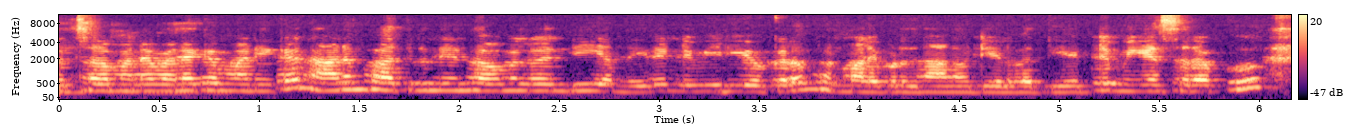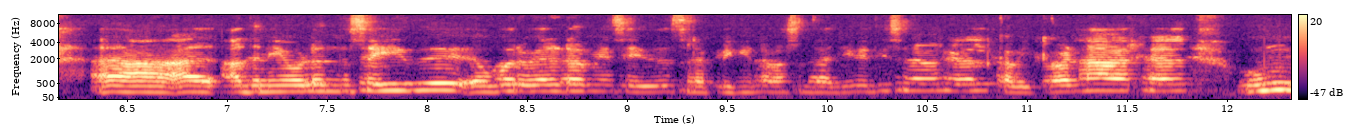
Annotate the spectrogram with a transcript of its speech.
உற்சாகமான வணக்கம் மணிக்கா நானும் பார்த்திருந்தேன் தமிழ் வண்டி அந்த இரண்டு வீடியோக்களும் பொன்மாலை பொழுது நானூற்றி எழுபத்தி எட்டு. மிக சிறப்பு. அதனை ஒழுங்கு செய்து ஒவ்வொரு வருடமே செய்து சிறப்பிக்கின்ற வசந்தா ஜெகதீசன் அவர்கள் கவிக்கோண்ணா அவர்கள் உங்க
